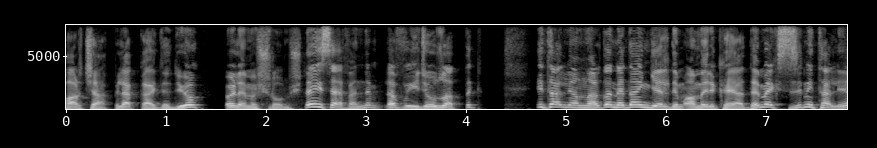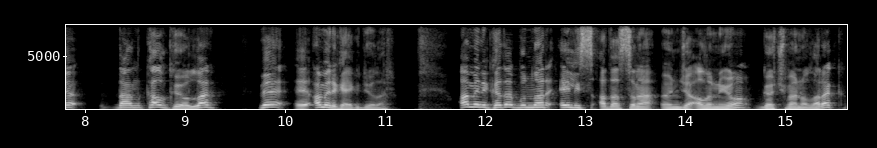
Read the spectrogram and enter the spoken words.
parça plak kaydediyor. Öyle meşhur olmuş. Neyse efendim lafı iyice uzattık. İtalyanlar da neden geldim Amerika'ya demek sizin İtalya'dan kalkıyorlar ve e, Amerika'ya gidiyorlar. Amerika'da bunlar Ellis adasına önce alınıyor göçmen olarak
